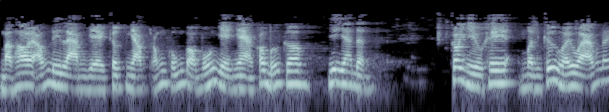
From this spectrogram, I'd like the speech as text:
Mà thôi, ổng đi làm về cực nhọc, ổng cũng còn muốn về nhà có bữa cơm với gia đình. Có nhiều khi mình cứ huệ hoạ ông nói,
